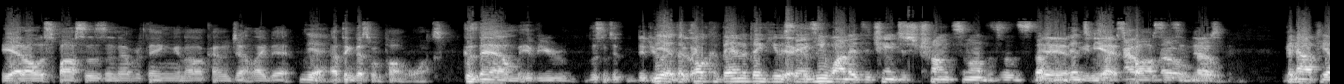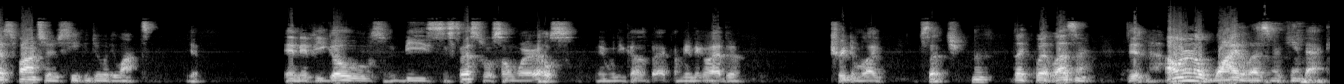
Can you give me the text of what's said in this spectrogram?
he had all the sponsors and everything and all kind of junk like that. Yeah. I think that's what Punk wants. Because damn, if you listen to, did you? Yeah, the? Colt Cabana thing, he was Yeah, saying he wanted to change his trunks and all this other stuff. Yeah, and Vince and was he had like, sponsors no, and no. But now if he has sponsors, he can do what he wants. And if he goes and be successful somewhere else, and when he comes back, I mean, they're gonna have to treat him like such Like with Lesnar. Yeah. I want to know why Lesnar came back.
